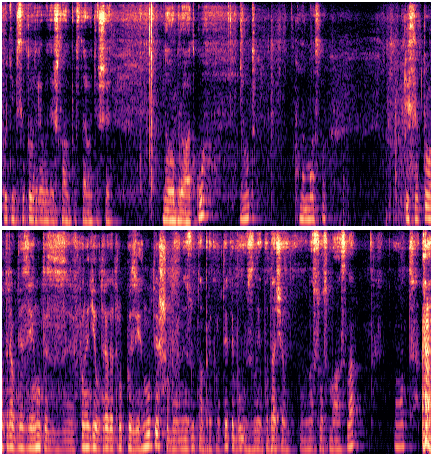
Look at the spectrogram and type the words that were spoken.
Потім після того треба буде шланг поставити ще на обратку. От, на масло. Після того треба буде зігнути, в понеділок треба трубку зігнути, щоб внизу там прикрутити, був злив, подача в насос масла. От.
